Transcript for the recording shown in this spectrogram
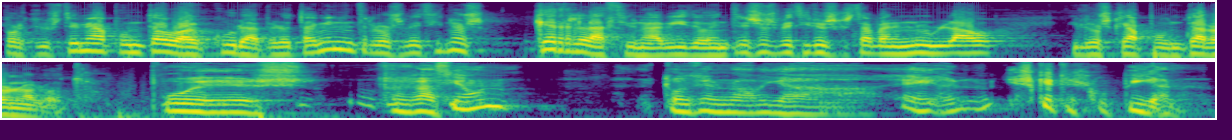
Porque usted me ha apuntado al cura, pero también entre los vecinos, ¿qué relación ha habido entre esos vecinos que estaban en un lado y los que apuntaron al otro? Pues relación, entonces no había... eh, es que te escupían,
